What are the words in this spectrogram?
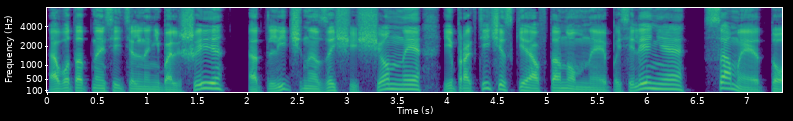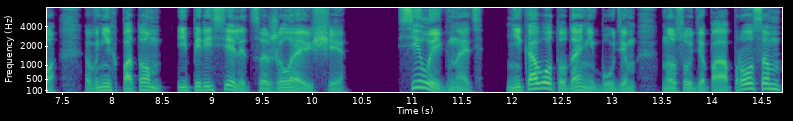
а вот относительно небольшие Отлично защищенные и практически автономные поселения – самое то, в них потом и переселятся желающие. Силой гнать Никого туда не будем, но, судя по опросам,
